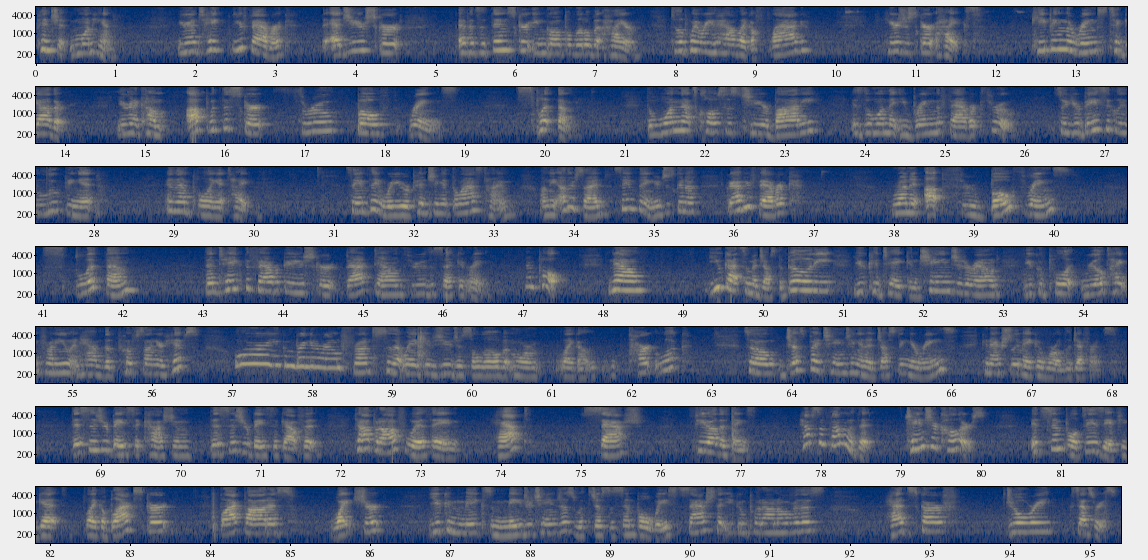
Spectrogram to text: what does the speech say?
pinch it in one hand. You're going to take your fabric, the edge of your skirt, if it's a thin skirt you can go up a little bit higher to the point where you have like a flag. Here's your skirt hikes keeping the rings together. You're going to come up with the skirt through both rings. Split them. One that's closest to your body is the one that you bring the fabric through. So you're basically looping it and then pulling it tight. Same thing where you were pinching it the last time. On the other side, same thing. You're just going to grab your fabric, run it up through both rings, split them, then take the fabric of your skirt back down through the second ring and pull. Now, you got some adjustability, you could take and change it around, you could pull it real tight in front of you and have the poofs on your hips, or you can bring it around front so that way it gives you just a little bit more like a tart look. So just by changing and adjusting your rings can actually make a world of difference. This is your basic costume, this is your basic outfit. Top it off with a hat, sash, a few other things. Have some fun with it. Change your colors. It's simple, it's easy. If you get like a black skirt, black bodice, white shirt, you can make some major changes with just a simple waist sash that you can put on over this, headscarf, jewelry, accessories.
